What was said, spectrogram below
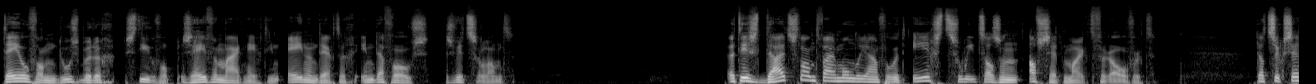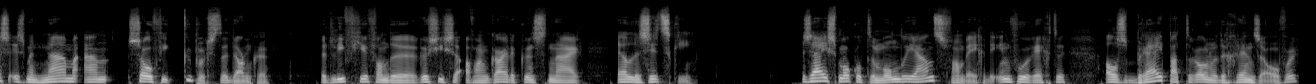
Theo van Doesburg stierf op 7 maart 1931 in Davos, Zwitserland. Het is Duitsland waar Mondriaan voor het eerst zoiets als een afzetmarkt verovert. Dat succes is met name aan Sophie Kupers te danken, het liefje van de Russische avant-garde kunstenaar El Lezitsky. Zij smokkelt de Mondriaans, vanwege de invoerrechten, als breipatronen de grens over,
